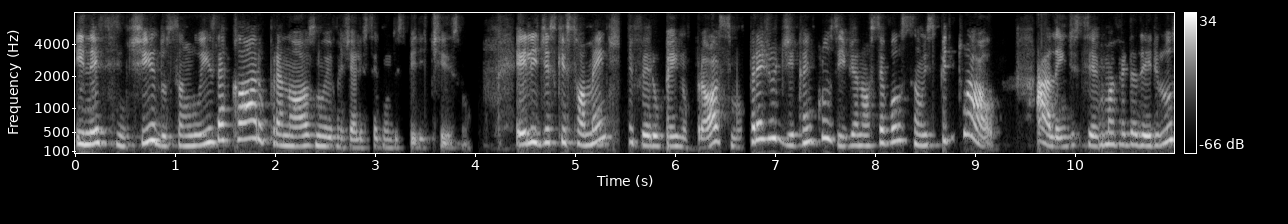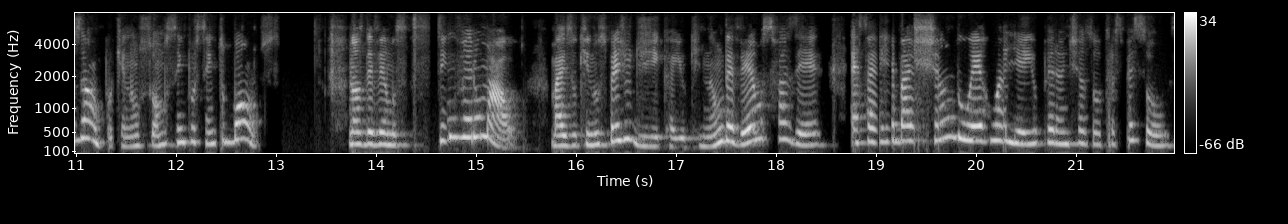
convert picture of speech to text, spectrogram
E nesse sentido, São Luís é claro para nós no Evangelho segundo o Espiritismo. Ele diz que somente ver o bem no próximo prejudica, inclusive, a nossa evolução espiritual, além de ser uma verdadeira ilusão, porque não somos 100% bons. Nós devemos sim ver o mal, mas o que nos prejudica e o que não devemos fazer é sair rebaixando o erro alheio perante as outras pessoas.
